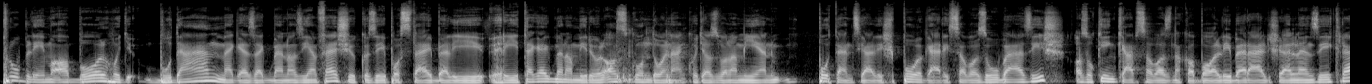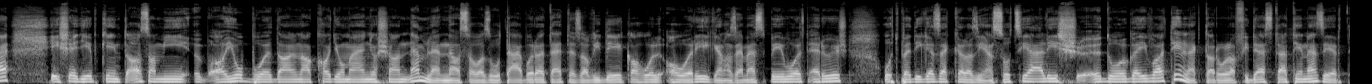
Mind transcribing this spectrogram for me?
probléma abból, hogy Budán, meg ezekben az ilyen felső középosztálybeli rétegekben, amiről azt gondolnánk, hogy az valamilyen potenciális polgári szavazóbázis, azok inkább szavaznak a bal liberális ellenzékre, és egyébként az, ami a jobb oldalnak hagyományosan nem lenne a szavazótábora, tehát ez a vidék, ahol, ahol régen az MSZP volt erős, ott pedig ezekkel az ilyen szociális dolgaival tényleg tarol a Fidesz, tehát én ezért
